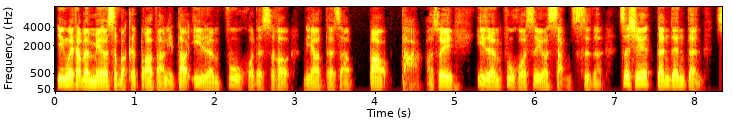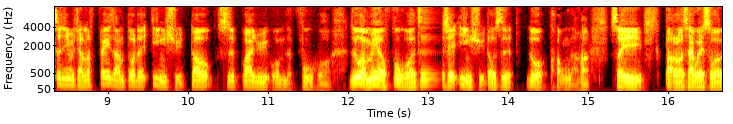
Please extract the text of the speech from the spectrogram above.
因为他们没有什么可报答你，到一人。复活的时候，你要得着。报答啊，所以一人复活是有赏赐的。这些等等等，圣经里面讲了非常多的应许，都是关于我们的复活。如果没有复活，这些应许都是落空了哈。所以保罗才会说，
